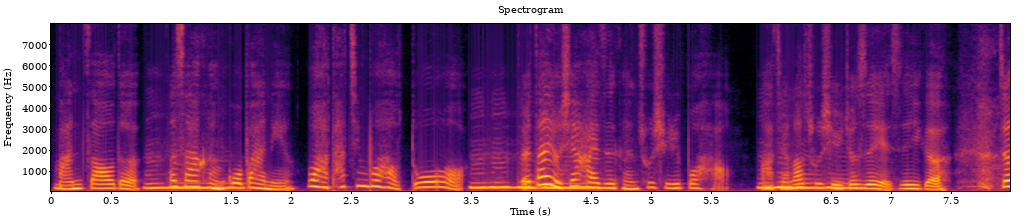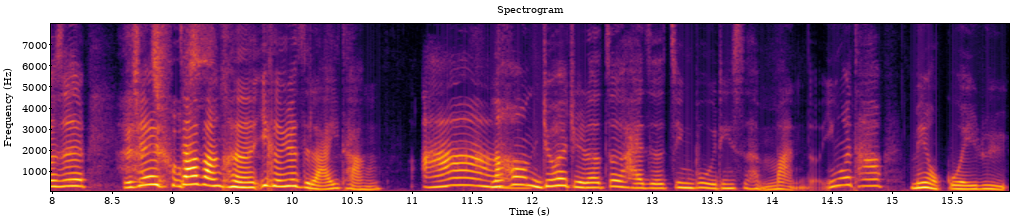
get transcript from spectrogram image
蛮糟的，但是他可能过半年，哇，他进步好多哦。嗯对，但有些孩子可能出席率不好。啊，讲到出席就是也是一个，就是有些家长可能一个月只来一堂啊，然后你就会觉得这个孩子的进步一定是很慢的，因为他没有规律，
